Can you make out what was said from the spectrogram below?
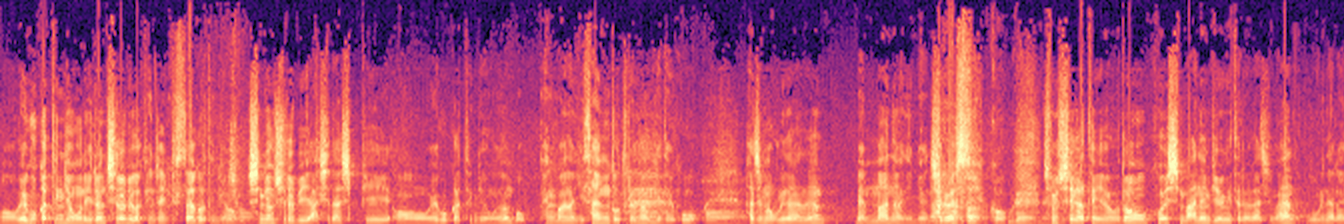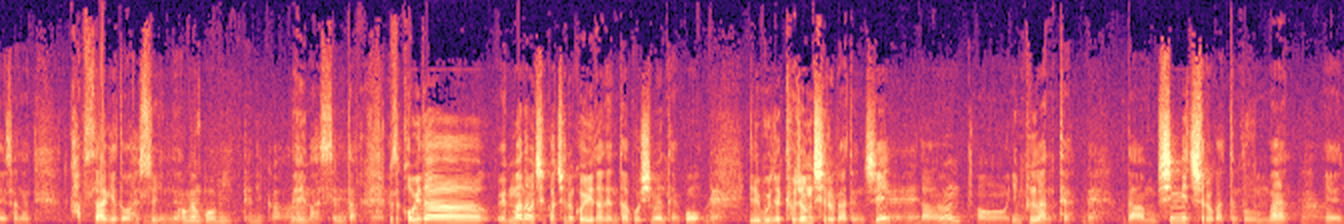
어, 외국 같은 경우는 이런 치료비가 굉장히 비싸거든요. 그쵸. 신경 치료비 아시다시피 어, 외국 같은 경우는 뭐 100만 원 이상도 들어가게 되고 어. 하지만 우리나라는 몇만 원이면 치료할 수 있고 네, 네. 충치 같은 경우도 훨씬 많은 비용이 들어가지만 우리나라에서는 값싸게도 할수 음, 있는 건강보험이 되니까. 네, 맞습니다. 네. 그래서 거의 다 웬만하면 치과 치료는 거의 다 된다 보시면 되고 네. 일부 이제 교정 치료라든지 네. 그다음 어, 임플란트 네. 그다음 심미 치료 같은 부분만 어. 예,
